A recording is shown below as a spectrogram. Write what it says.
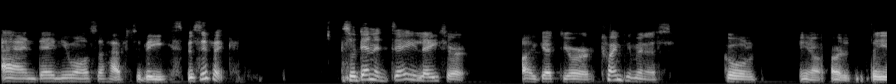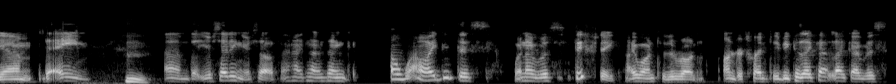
and then you also have to be specific. So then a day later, I get your 20 minute goal, you know, or the um the aim Hmm. um that you're setting yourself, and I kind of think, oh wow, I did this when I was 50. I wanted to run under 20 because I felt like I was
